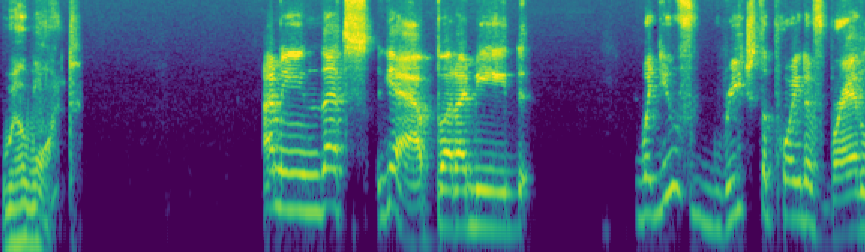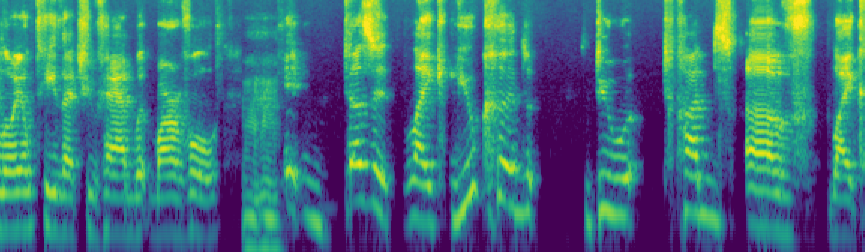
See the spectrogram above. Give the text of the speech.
will want. I mean, that's yeah, but I mean, when you've reached the point of brand loyalty that you've had with Marvel, Mhm. it doesn't like you could do tons of like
